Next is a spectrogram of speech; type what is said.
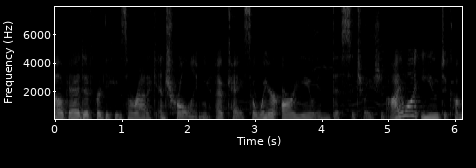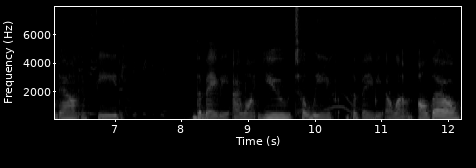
Okay, I did forget he was erratic and trolling. Okay, so where are you in this situation? I want you to come down and feed the baby. I want you to leave the baby alone. Although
